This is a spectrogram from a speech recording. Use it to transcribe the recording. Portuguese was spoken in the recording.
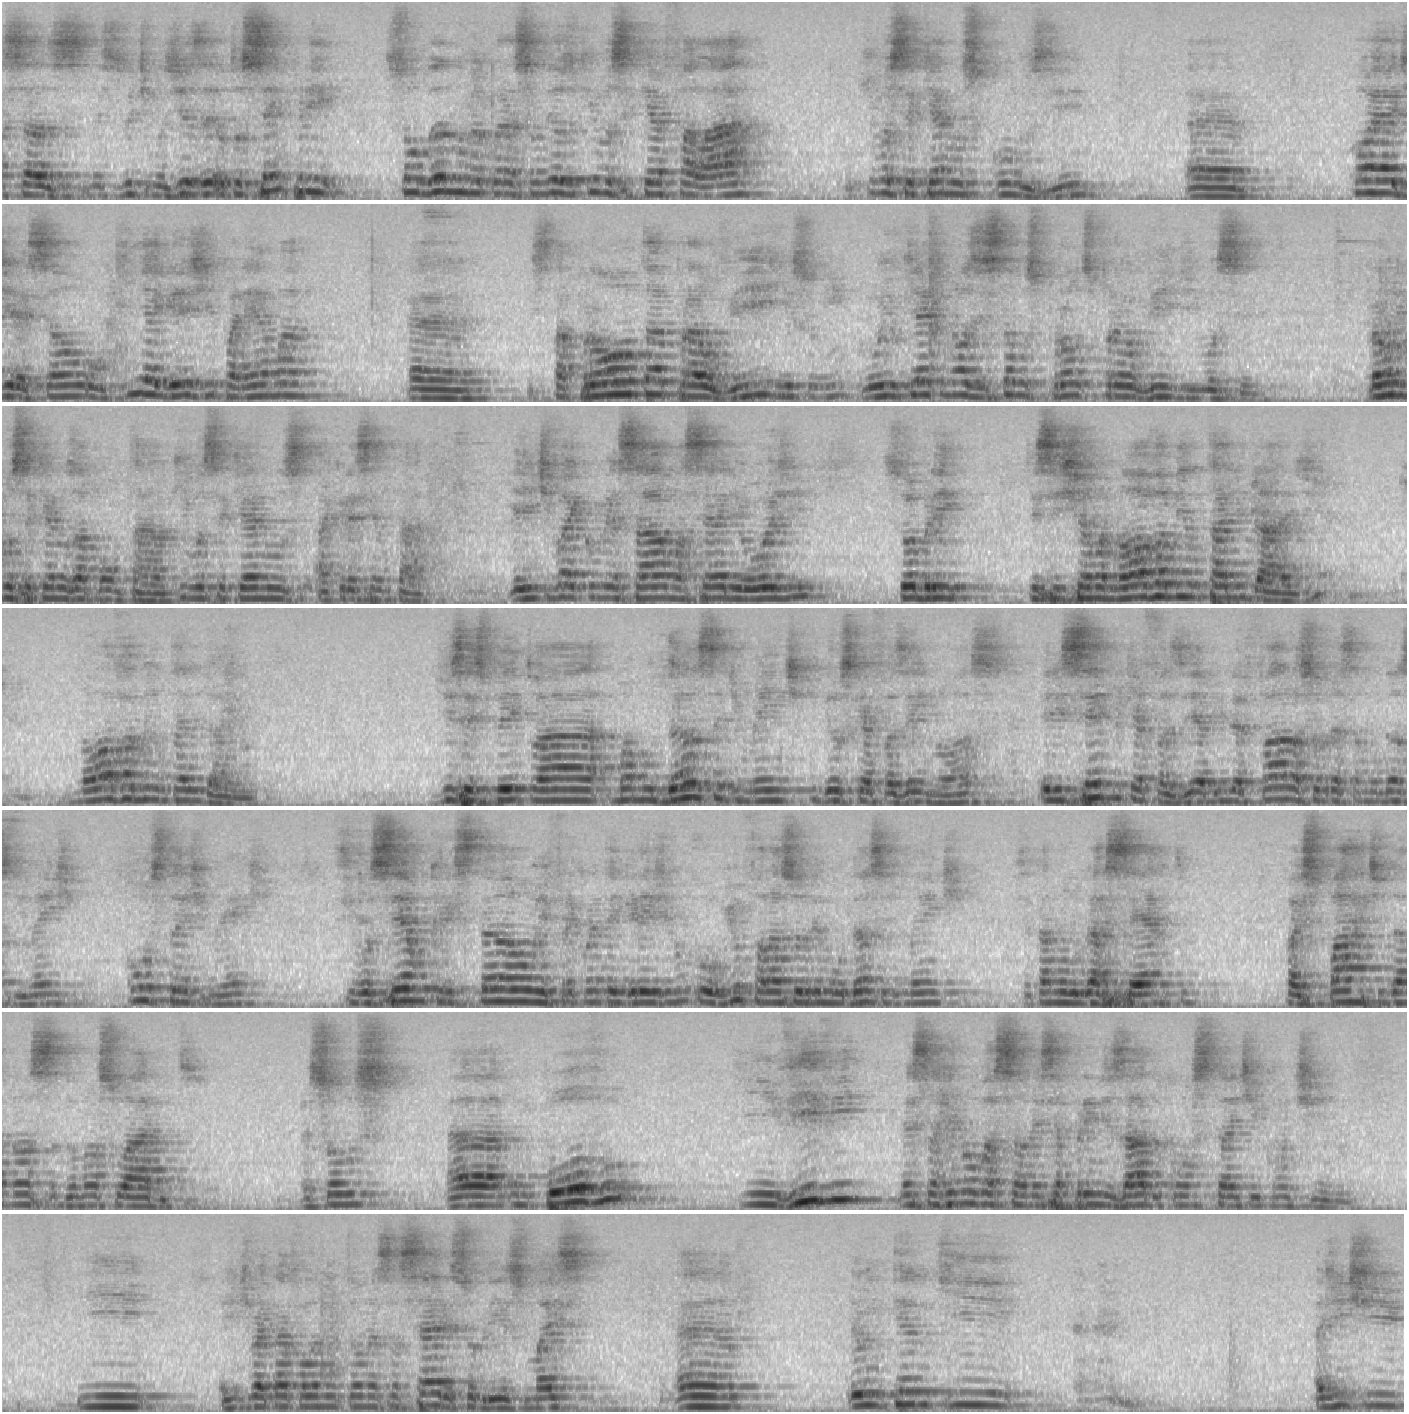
nessas, nesses últimos dias, eu estou sempre sondando no meu coração, Deus, o que você quer falar, o que você quer nos conduzir, é, qual é a direção, o que a igreja de Ipanema é, está pronta para ouvir, isso me inclui, o que é que nós estamos prontos para ouvir de você, para onde você quer nos apontar, o que você quer nos acrescentar. E a gente vai começar uma série hoje sobre que se chama Nova Mentalidade. Nova Mentalidade. Diz respeito a uma mudança de mente que Deus quer fazer em nós. Ele sempre quer fazer, a Bíblia fala sobre essa mudança de mente constantemente. Se você é um cristão e frequenta a igreja e nunca ouviu falar sobre mudança de mente, você está no lugar certo, faz parte da nossa, do nosso hábito. Nós somos uh, um povo que vive nessa renovação, nesse aprendizado constante e contínuo. E a gente vai estar falando então nessa série sobre isso, mas é, eu entendo que a gente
